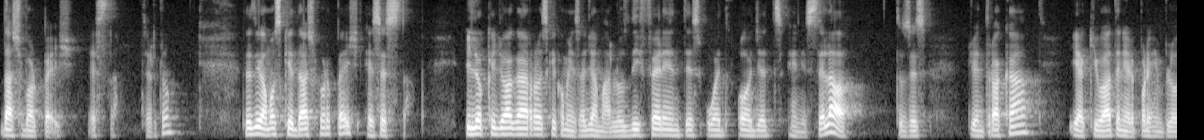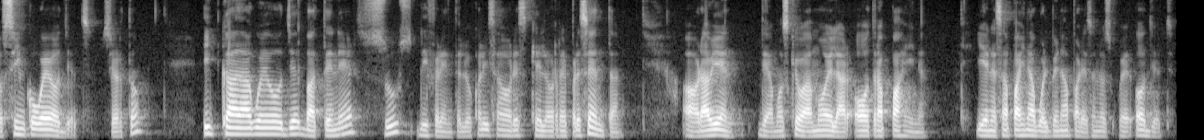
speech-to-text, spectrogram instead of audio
Dashboard page, esta, ¿cierto? Entonces digamos que dashboard page es esta. Y lo que yo agarro es que comienzo a llamar los diferentes web objects en este lado. Entonces yo entro acá y aquí voy a tener, por ejemplo, 5 web objects, ¿cierto? Y cada web object va a tener sus diferentes localizadores que lo representan. Ahora bien, digamos que voy a modelar otra página y en esa página vuelven a aparecer los web objects.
